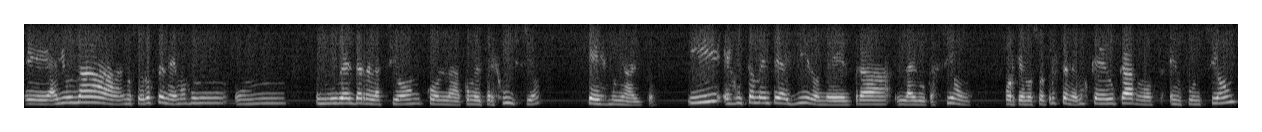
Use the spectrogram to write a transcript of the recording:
Eh, hay una, nosotros tenemos un, un, un nivel de relación con, la, con el prejuicio que es muy alto y es justamente allí donde entra la educación, porque nosotros tenemos que educarnos en función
